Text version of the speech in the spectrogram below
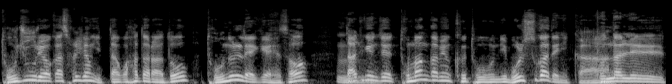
도주 우려가 설령 있다고 하더라도 돈을 내게 해서 음. 나중에 이제 도망가면 그 돈이 몰수가 되니까 돈 날릴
